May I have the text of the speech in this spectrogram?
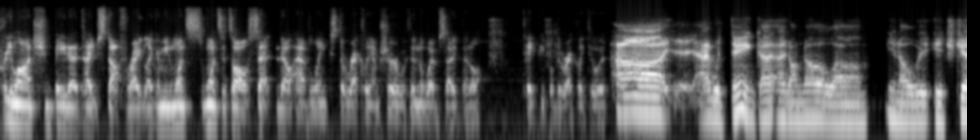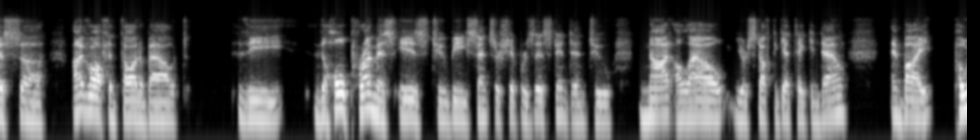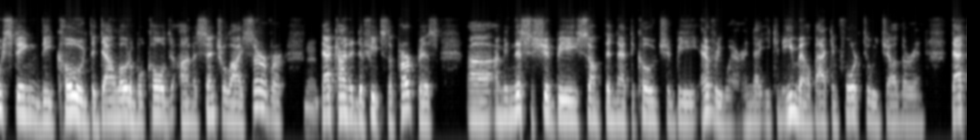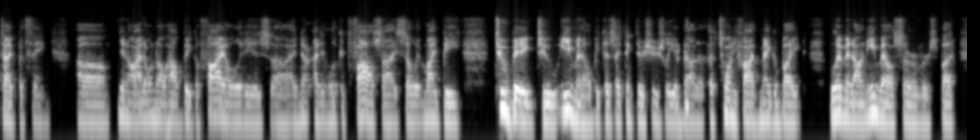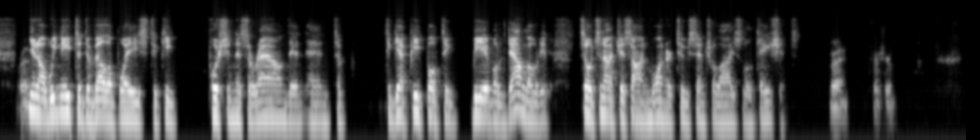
pre-launch beta type stuff right? Like i mean once once it's all set they'll have links directly i'm sure within the website that'll take people directly to it. Uh i would think i, I don't know um you know it, it's just uh, i've often thought about the the whole premise is to be censorship resistant and to not allow your stuff to get taken down. And by posting the code the downloadable code on a centralized server mm. that kind of defeats the purpose uh, I mean, this should be something that the code should be everywhere and that you can email back and forth to each other and that type of thing. Um, you know, I don't know how big a file it is. Uh, I, I didn't look at the file size, so it might be too big to email because I think there's usually about a, a 25 megabyte limit on email servers. But, right. you know, we need to develop ways to keep pushing this around and, and to, to get people to be able to download it so it's not just on one or two centralized locations right for sure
